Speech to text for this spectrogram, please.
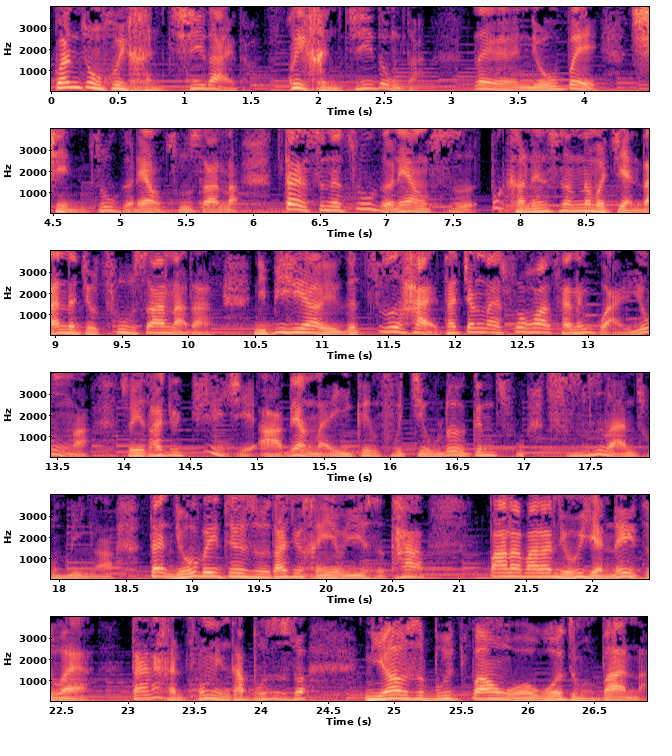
观众会很期待的，会很激动的。那个刘备请诸葛亮出山了，但是呢，诸葛亮是不可能是那么简单的就出山了的，你必须要有一个姿态，他将来说话才能管用啊，所以他就拒绝啊，亮乃一根夫，酒肉根除，实难从命啊。但刘备这时候他就很有意思，他巴拉巴拉流眼泪之外啊，但是他很聪明，他不是说你要是不帮我，我怎么办呢？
